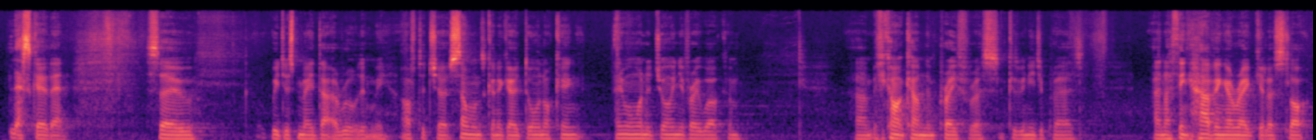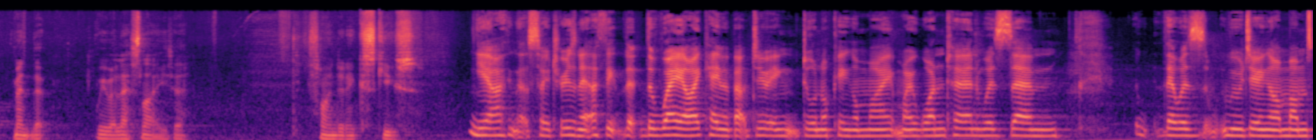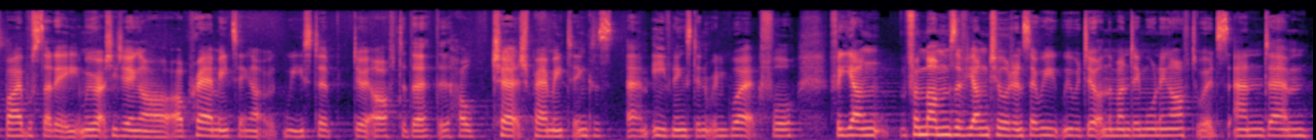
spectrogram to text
let's go then. So we just made that a rule, didn't we? After church, someone's going to go door knocking. Anyone want to join? You're very welcome. Um, if you can't come, then pray for us because we need your prayers. And I think having a regular slot meant that we were less likely to find an excuse. Yeah, I think that's so true, isn't it? I think that the way I came about doing door knocking on my my one turn was um, there was we were doing our mum's Bible study, and we were actually doing our, our prayer meeting. Uh, we used to do it after the, the whole church prayer meeting because um, evenings didn't really work for for young for mums of young children. So we we would do it on the Monday morning afterwards, and. Um,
